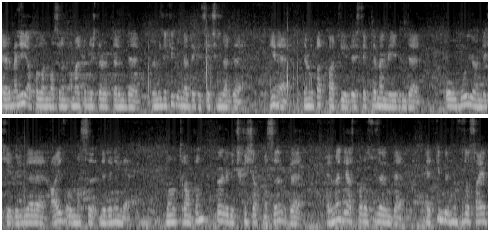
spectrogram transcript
Ermeni yapılanmasının Amerika Birleşik Devletleri'nde önümüzdeki günlerdeki seçimlerde yine Demokrat Parti'yi destekleme meyilinde olduğu yöndeki bilgilere haiz olması nedeniyle Donald Trump'ın böyle bir çıkış yapması ve Ermeni diasporası üzerinde etkin bir nüfuza sahip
